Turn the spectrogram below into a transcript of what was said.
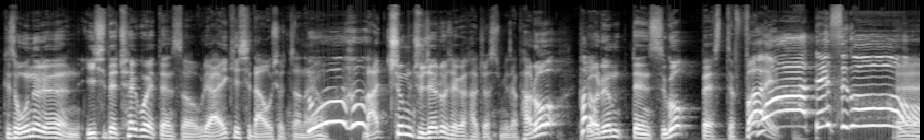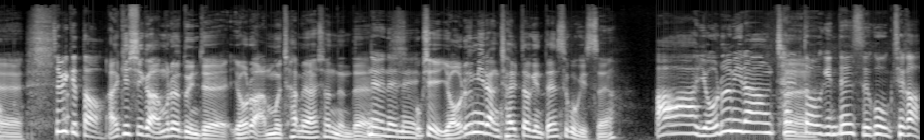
그래서 오늘은 이 시대 최고의 댄서 우리 아이키 씨 나오셨잖아요. 맞춤 주제로 제가 가져왔습니다. 바로, 바로. 여름 댄스곡 베스트 5. 와, 댄스곡! 네. 재밌겠다. 아이키 씨가 아무래도 이제 여러 안무 참여하셨는데 네네네. 혹시 여름이랑 찰떡인 댄스곡 있어요? 아, 여름이랑 찰떡인 댄스곡. 제가,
